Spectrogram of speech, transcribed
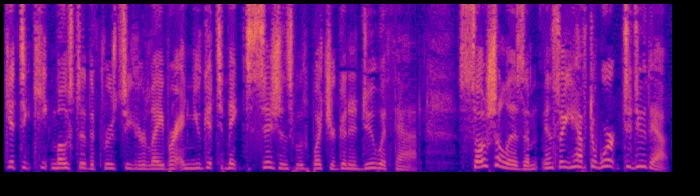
get to keep most of the fruits of your labor and you get to make decisions with what you're going to do with that. Socialism, and so you have to work to do that.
